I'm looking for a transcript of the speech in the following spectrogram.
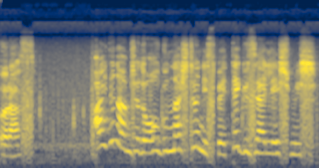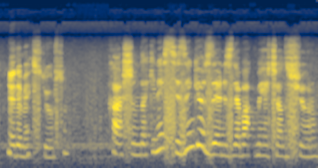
Iraz, Aydın amca da olgunlaştığı nispette güzelleşmiş. ne demek istiyorsun? Karşımdakine sizin gözlerinizle bakmaya çalışıyorum.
